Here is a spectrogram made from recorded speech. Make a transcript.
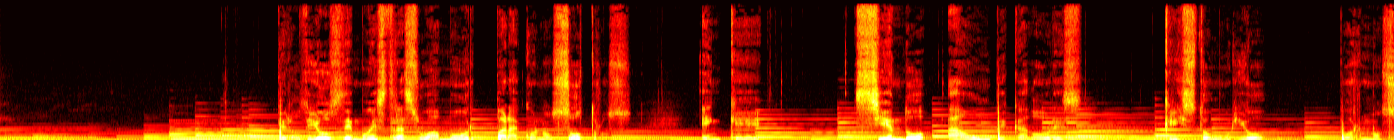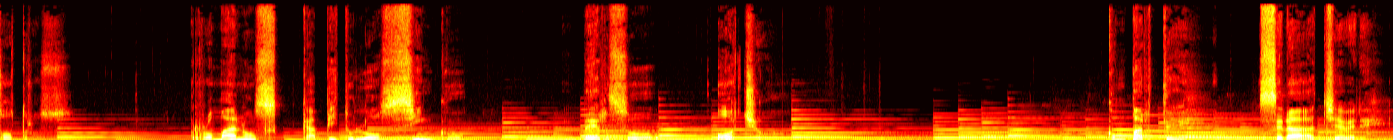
Pero Dios demuestra su amor para con nosotros en que, siendo aún pecadores, Cristo murió por nosotros. Romanos capítulo 5, verso 8. Comparte será chévere.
